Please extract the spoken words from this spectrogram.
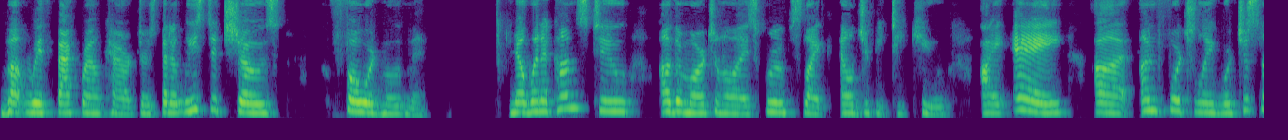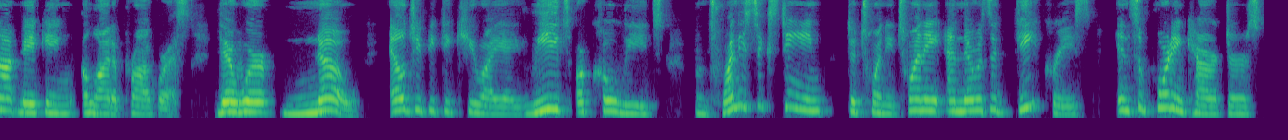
but with background characters, but at least it shows forward movement. Now, when it comes to other marginalized groups like LGBTQIA, uh, unfortunately, we're just not making a lot of progress. There were no LGBTQIA leads or co leads from 2016 to 2020, and there was a decrease in supporting characters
